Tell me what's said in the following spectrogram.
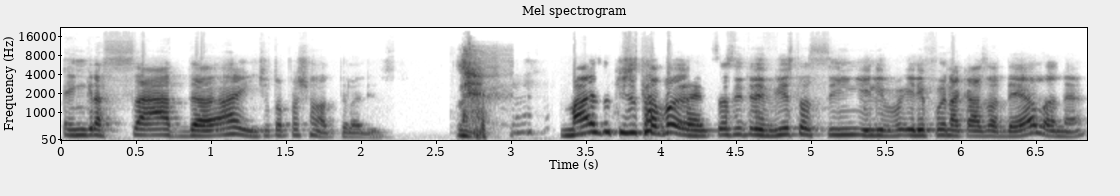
é engraçada. Ai, gente, eu tô apaixonado pela Liz. Mais do que já estava antes. Essa entrevista, assim, ele, ele foi na casa dela, né?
